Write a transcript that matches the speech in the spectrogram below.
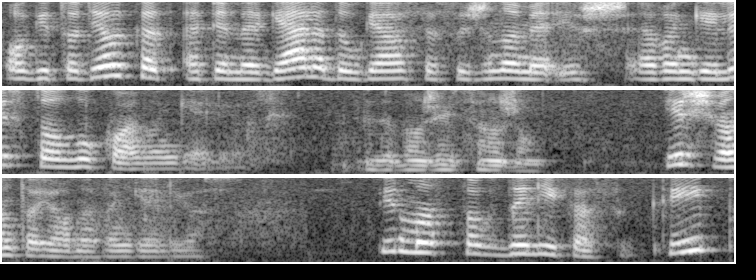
Ogi todėl, kad apie mergelę daugiausia sužinome iš evangelisto Luko evangelijos l'évangile Saint-Jean. ir Šventojo evangelijos. Pirmas toks dalykas, kaip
